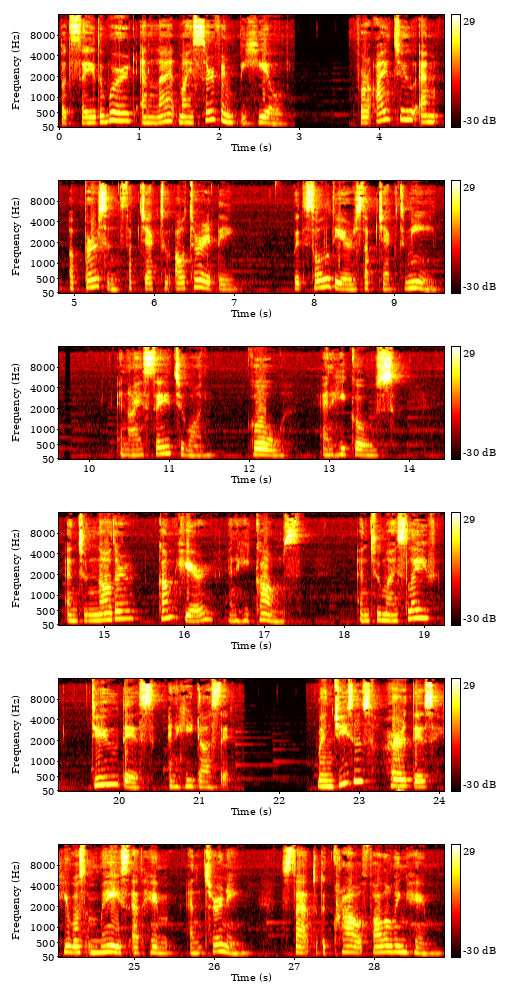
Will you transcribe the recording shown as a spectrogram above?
But say the word and let my servant be healed. For I too am a person subject to authority, with soldiers subject me. And I say to one, Go, and he goes, and to another, Come here, and he comes, and to my slave, Do this, and he does it. When Jesus heard this, he was amazed at him and turning, said to the crowd following him,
